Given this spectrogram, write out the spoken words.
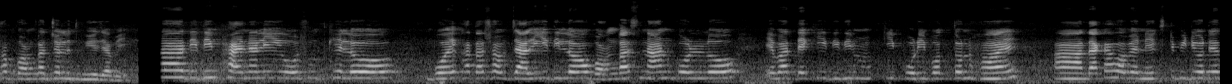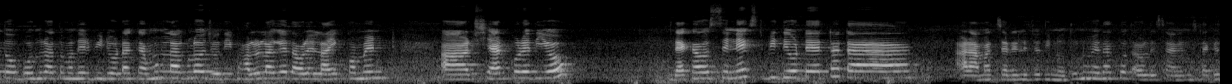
সব গঙ্গার জলে ধুয়ে যাবে। দিদি ফাইনালি ওষুধ খেলো, বই খাতা সব জ্বালিয়ে দিল, গঙ্গা স্নান করল। এবার দেখি দিদির কি পরিবর্তন হয়। দেখা হবে নেক্সট ভিডিওতে তো বন্ধুরা, তোমাদের ভিডিওটা কেমন লাগল? যদি ভালো লাগে, তাহলে লাইক কমেন্ট আর শেয়ার করে দিও। দেখা হচ্ছে নেক্সট ভিডিওতে টাটা! আর আমার চ্যানেলে যদি নতুন হয়ে থাকো, তাহলে চ্যানেলটাকে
